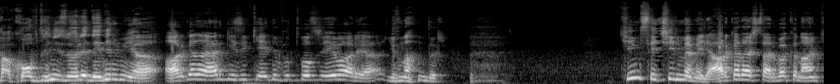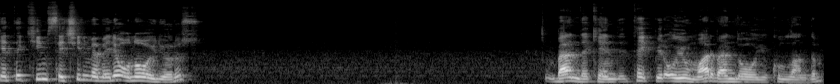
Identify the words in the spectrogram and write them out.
Ya Kovdeniz öyle denir mi ya? Arkada herkesin kendi futbol şeyi var ya. Yunandır. Kim seçilmemeli? Arkadaşlar bakın ankette kim seçilmemeli onu oyluyoruz. Ben de kendi tek bir oyun var. Ben de o oyu kullandım.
